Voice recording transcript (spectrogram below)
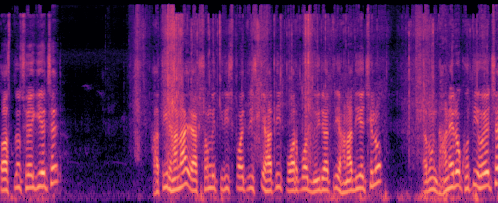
তছনছ হয়ে গিয়েছে। হাতির হানায় একসঙ্গে তিরিশ পঁয়ত্রিশটি হাতি পরপর দুই রাত্রি হানা দিয়েছিল এবং ধানেরও ক্ষতি হয়েছে।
